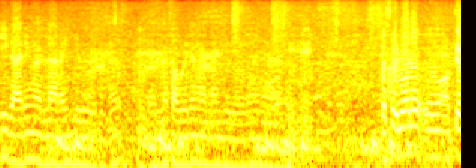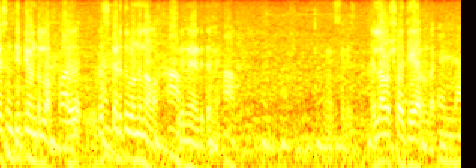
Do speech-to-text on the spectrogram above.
ടി കാര്യങ്ങളെല്ലാം അറേഞ്ച് ചെയ്ത് കൊടുക്കുന്നത്. എല്ലാ സൗകര്യങ്ങളെല്ലാം ചെയ്ത് കൊടുക്കുന്നത് ഞാനാണ്. പക്ഷെ ഒരുപാട് അത്യാവശ്യം തീറ്റി ഉണ്ടല്ലോ. റിസ്ക് എടുത്ത് കൊണ്ടുവന്നാണോ വേണ്ടി തന്നെ. എല്ലാ വർഷവും ചെയ്യാറുണ്ട്. എല്ലാ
